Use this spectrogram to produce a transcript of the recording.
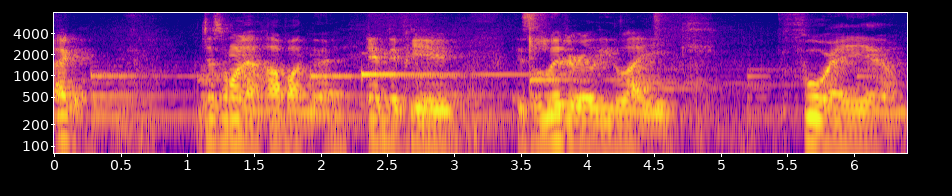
Okay. Just want to hop on the end of here. It's literally like 4 a.m.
